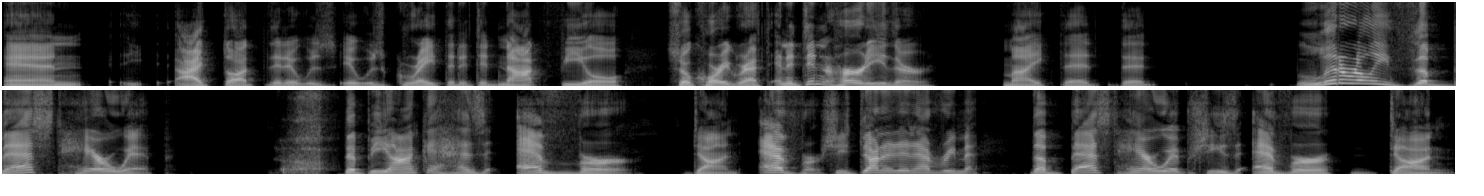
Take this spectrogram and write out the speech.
And I thought that it was it was great that it did not feel so choreographed and it didn't hurt either, Mike, that that literally the best hair whip that Bianca has ever done. Ever. She's done it in every match. The best hair whip she's ever done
